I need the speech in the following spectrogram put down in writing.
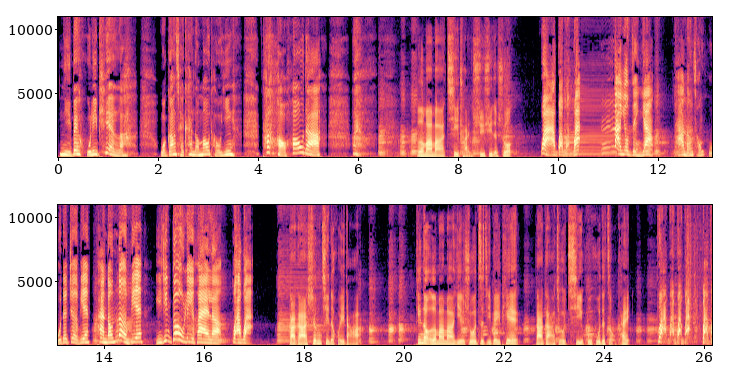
你被狐狸骗了！我刚才看到猫头鹰，它好好的。哎呀！鹅妈妈气喘吁吁地说：“呱呱呱呱，那又怎样？”它能从湖的这边看到那边，已经够厉害了。呱呱，嘎嘎生气的回答。听到鹅妈妈也说自己被骗，嘎嘎就气呼呼的走开。呱呱呱呱呱呱，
